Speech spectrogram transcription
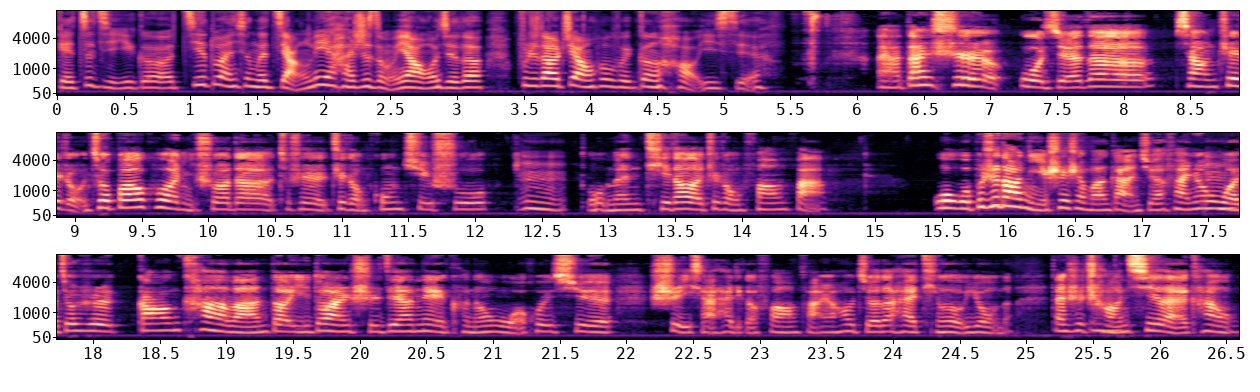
给自己一个阶段性的奖励还是怎么样？我觉得不知道这样会不会更好一些。哎呀，但是我觉得像这种，就包括你说的，就是这种工具书，嗯，我们提到的这种方法，我我不知道你是什么感觉，反正我就是刚看完的一段时间内，可能我会去试一下它这个方法，然后觉得还挺有用的。但是长期来看，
